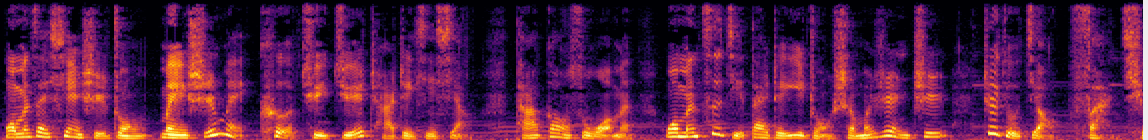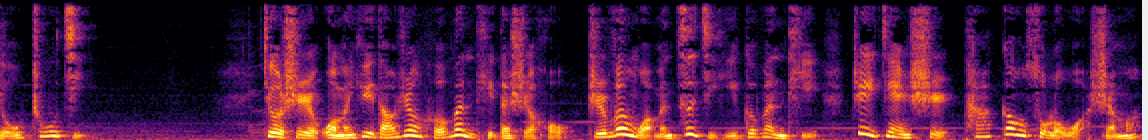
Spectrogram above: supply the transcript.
我们在现实中每时每刻去觉察这些像，它告诉我们我们自己带着一种什么认知，这就叫反求诸己。就是我们遇到任何问题的时候，只问我们自己一个问题：这件事它告诉了我什么？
